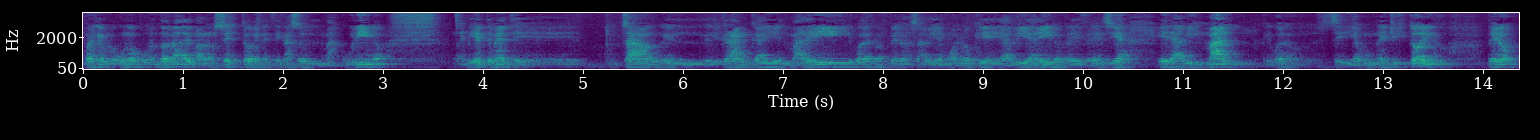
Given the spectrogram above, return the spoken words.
por ejemplo, uno cuando habla de baloncesto, en este caso el masculino, evidentemente, eh, Tuchán, el, el Granca y el Madrid, bueno, pero sabíamos lo que había ahí, lo que la diferencia era abismal, que bueno, sería un hecho histórico. Pero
